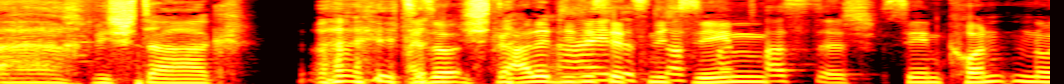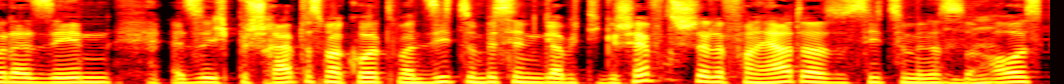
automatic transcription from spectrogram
Ach, wie stark. Alter, Also wie für alle, die das jetzt nicht das sehen, sehen konnten oder sehen, also ich beschreibe das mal kurz, man sieht so ein bisschen, glaube ich, die Geschäftsstelle von Hertha, also es sieht zumindest so aus.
